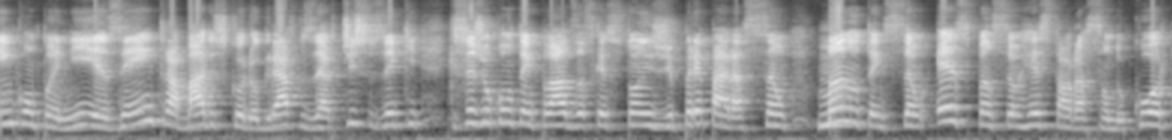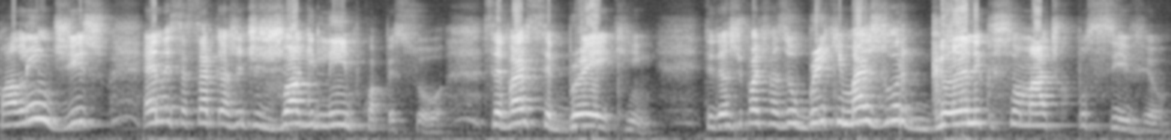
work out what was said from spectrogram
em companhias, e em trabalhos coreográficos e artísticos em que, que sejam contempladas as questões de preparação, manutenção, expansão e restauração do corpo. Além disso, é necessário que a gente jogue limpo com a pessoa. Você vai ser breaking, entendeu? A gente pode fazer o breaking mais orgânico e somático possível.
